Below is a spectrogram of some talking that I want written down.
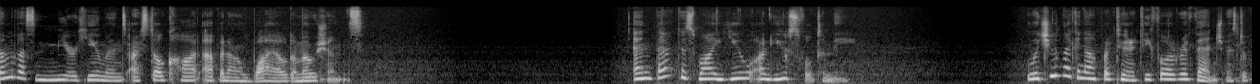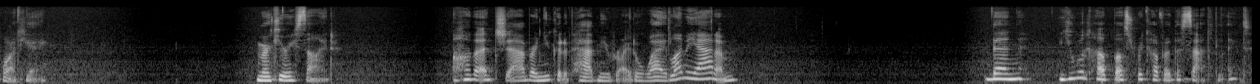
Some of us mere humans are still caught up in our wild emotions. And that is why you are useful to me. Would you like an opportunity for revenge, Mr. Poitier? Mercurye sighed. All that jabber, and you could have had me right away. Let me at him. Then you will help us recover the satellite.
